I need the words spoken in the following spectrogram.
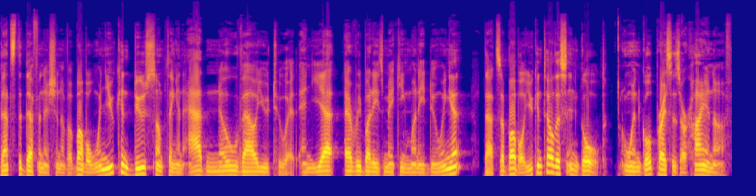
that's the definition of a bubble. When you can do something and add no value to it, and yet everybody's making money doing it, that's a bubble. You can tell this in gold. When gold prices are high enough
